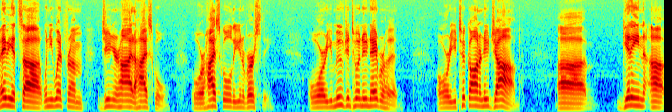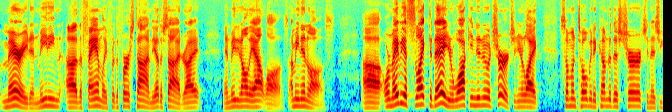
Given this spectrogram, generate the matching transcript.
Maybe it's uh, when you went from junior high to high school, or high school to university, or you moved into a new neighborhood, or you took on a new job, uh, getting uh, married and meeting uh, the family for the first time, the other side, right? and meeting all the outlaws, I mean, in laws. Uh, or maybe it's like today, you're walking into a church and you're like, someone told me to come to this church, and as you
